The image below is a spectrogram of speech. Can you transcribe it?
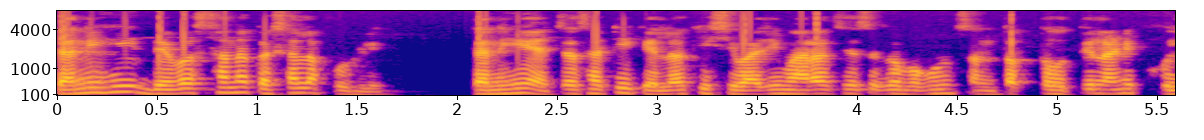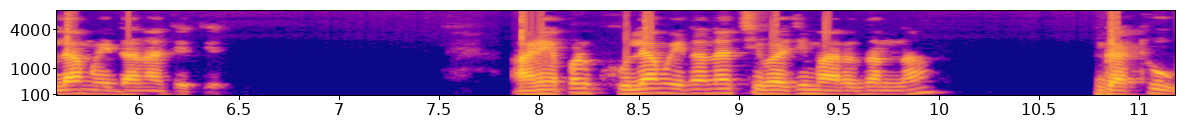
त्यांनी ही देवस्थानं कशाला फोडली? त्यांनी हे याच्यासाठी केलं की शिवाजी महाराज हे सगळं बघून संतप्त होतील आणि खुल्या मैदानात येतील. आणि आपण खुल्या मैदानात शिवाजी महाराजांना गाठू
